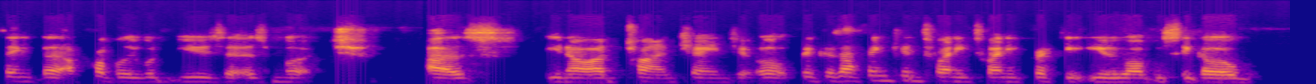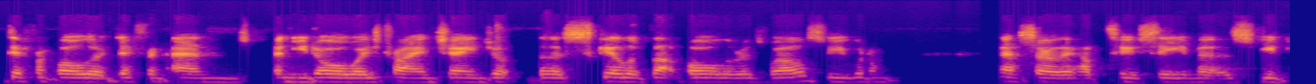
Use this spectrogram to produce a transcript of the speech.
think that I probably wouldn't use it as much as you know I'd try and change it up because I think in 2020 cricket you obviously go different bowler at different ends, and you'd always try and change up the skill of that bowler as well. So you wouldn't necessarily have two seamers. You'd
